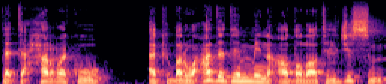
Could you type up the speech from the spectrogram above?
تتحرك أكبر عدد من عضلات الجسم.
